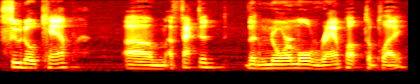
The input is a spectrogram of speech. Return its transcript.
pseudo camp um, affected the normal ramp up to play.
